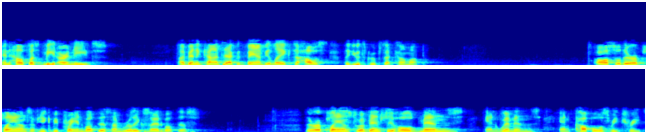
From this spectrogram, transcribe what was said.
and help us meet our needs. I've been in contact with Bambi Lake to house the youth groups that come up. Also, there are plans, if you could be praying about this, I'm really excited about this. There are plans to eventually hold men's and women's and couples retreats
